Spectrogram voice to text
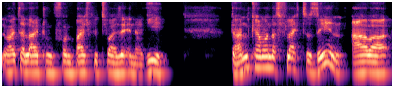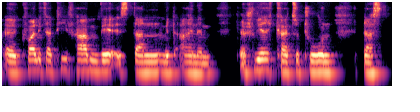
Weiterleitung von beispielsweise Energie dann kann man das vielleicht so sehen. Aber äh, qualitativ haben wir es dann mit einem der Schwierigkeit zu tun, dass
